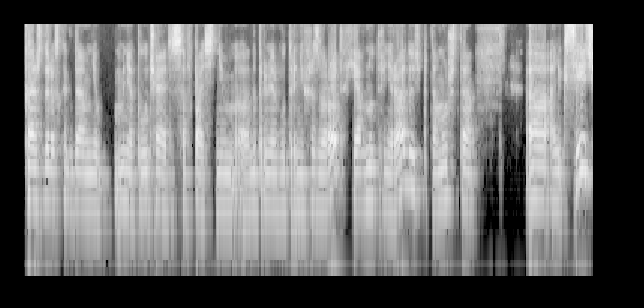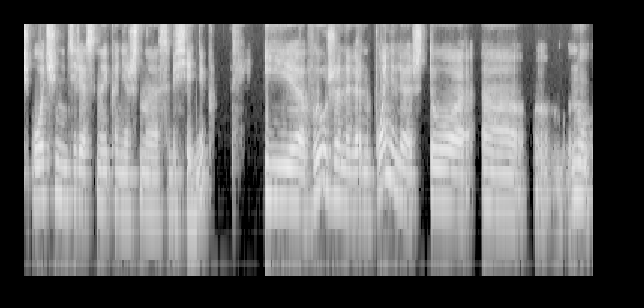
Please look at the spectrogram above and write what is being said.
Каждый раз, когда мне, у меня получается совпасть с ним, э, например, в утренних разворотах, я внутренне радуюсь, потому что Алексеевич очень интересный, конечно, собеседник. И вы уже, наверное, поняли, что ну,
